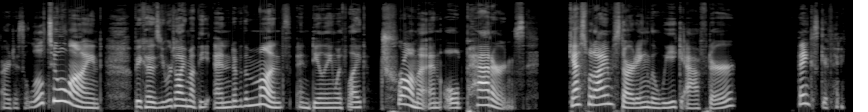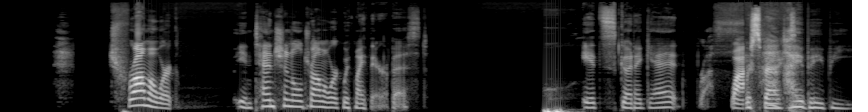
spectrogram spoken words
are just a little too aligned because you were talking about the end of the month and dealing with, like, trauma and old patterns. Guess what I'm starting the week after Thanksgiving? Trauma work, intentional trauma work with my therapist. It's gonna get rough. Wow. Respect. Hi, baby.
